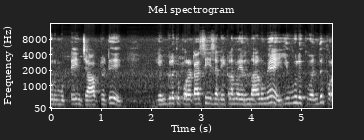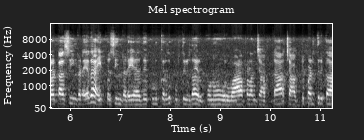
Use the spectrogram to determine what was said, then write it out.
ஒரு முட்டையும் சாப்பிட்டுட்டு எங்களுக்கு புரட்டாசி சனிக்கிழமை இருந்தாலுமே இவளுக்கு வந்து புரட்டாசியும் கிடையாது ஐப்பசியும் கிடையாது. கொடுக்கறது கொடுத்துக்கிட்டு தான் இருக்கணும். ஒரு வாழைப்பழம் சாப்பிட்டா சாப்பிட்டு படுத்திருக்கா.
